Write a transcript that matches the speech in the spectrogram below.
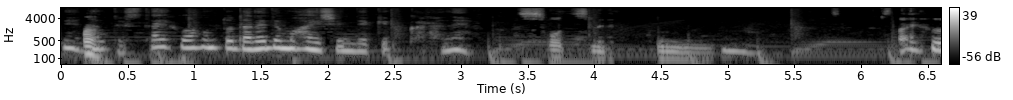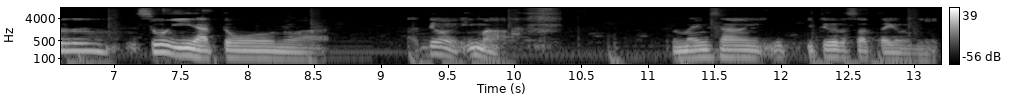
ね、だってスタイフは本当誰でも配信できるからね。そうですね。うん。うん。スタイフ、すごいいいなと思うのは、でも今、まゆみさん言ってくださったように、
